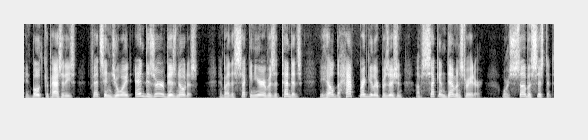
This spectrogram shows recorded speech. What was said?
In both capacities, Fettes enjoyed and deserved his notice, and by the second year of his attendance he held the half regular position of second demonstrator, or sub assistant,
